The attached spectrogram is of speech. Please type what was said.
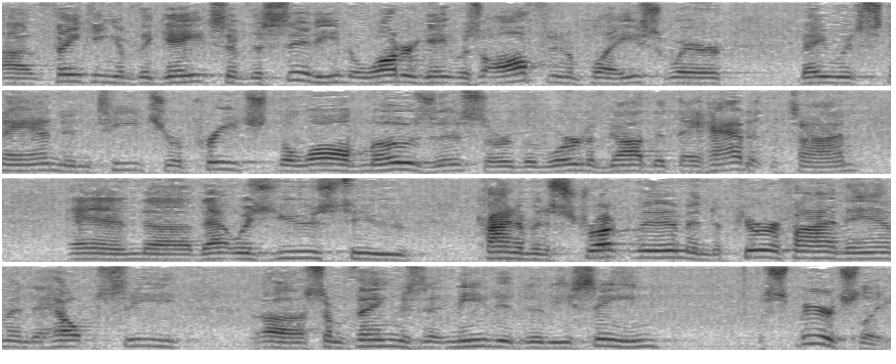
uh, thinking of the gates of the city, the water gate was often a place where they would stand and teach or preach the law of Moses or the word of God that they had at the time. And uh, that was used to kind of instruct them and to purify them and to help see uh, some things that needed to be seen spiritually.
